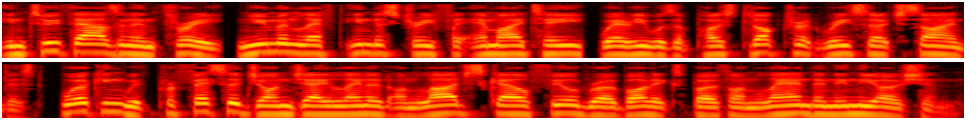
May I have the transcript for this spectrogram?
In 2003, Newman left industry for MIT, where he was a postdoctorate research scientist, working with Professor John J. Leonard on large-scale field robotics both on land and in the ocean.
